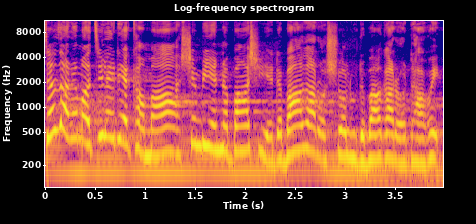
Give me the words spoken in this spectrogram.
ကျမ်းစာထဲမှာကြည့်လိုက်တဲ့အခါမှာရှင်ဘုရင်နှစ်ပါးရှိတယ်တစ်ပါးကတော့ရှောလူတစ်ပါးကတော့ဒါဝိဒ်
